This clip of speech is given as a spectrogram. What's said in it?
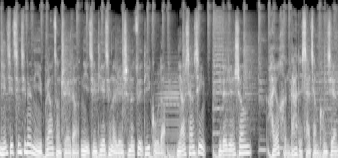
年纪轻轻的你不要总觉得你已经跌进了人生的最低谷了。你要相信你的人生还有很大的下降空间。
